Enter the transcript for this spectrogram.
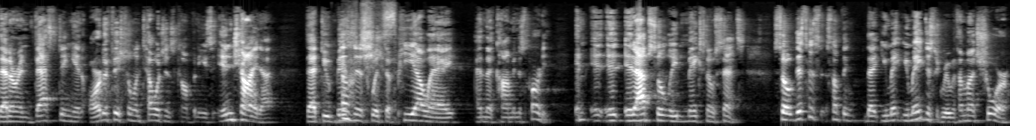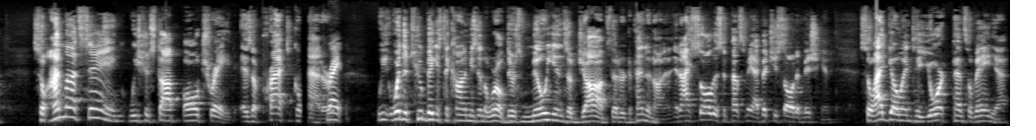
that are investing in artificial intelligence companies in China that do oh, business oh, with the PLA and the Communist Party. It, it, it, absolutely makes no sense. So this is something that you may you may disagree with. I'm not sure. So I'm not saying we should stop all trade as a practical matter. Right. We, we're the two biggest economies in the world. There's millions of jobs that are dependent on it. And I saw this in Pennsylvania. I bet you saw it in Michigan. So I'd go into York, Pennsylvania,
